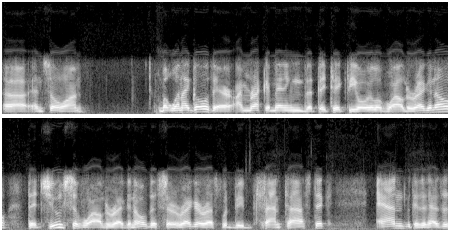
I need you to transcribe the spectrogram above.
uh, and so on. But when I go there, I'm recommending that they take the oil of wild oregano, the juice of wild oregano. This oregano would be fantastic, and because it has the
